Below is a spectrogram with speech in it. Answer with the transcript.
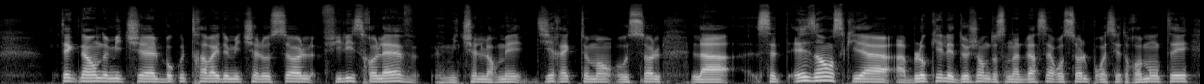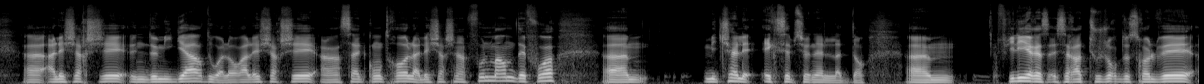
Takedown de Mitchell, beaucoup de travail de Mitchell au sol. Philly se relève, Mitchell le remet directement au sol. La, cette aisance qu'il a à bloquer les deux jambes de son adversaire au sol pour essayer de remonter, euh, aller chercher une demi-garde ou alors aller chercher un side control, aller chercher un full mount des fois. Euh, Mitchell est exceptionnel là-dedans. Euh, Philly essaiera toujours de se relever.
